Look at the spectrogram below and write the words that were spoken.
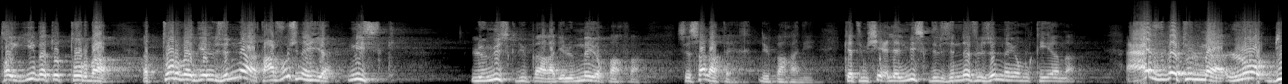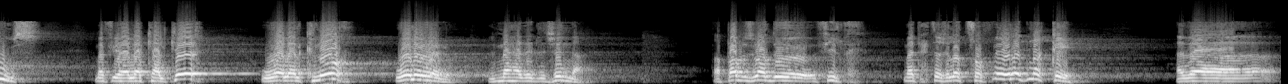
طيبة التربة. التربة ديال الجنة تعرفوا شنو هي؟ مسك. Le musc du paradis, le meilleur parfum. C'est ça la terre du paradis. كتمشي على المسك ديال الجنة في الجنة يوم القيامة. عذبة الماء, l'eau douce. ما فيها لا كالكير ولا الكلور ولا والو. الماء هذا ديال الجنة. T'as pas besoin de filtre. ما تحتاج لا تصفيه ولا تنقيه. هذا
